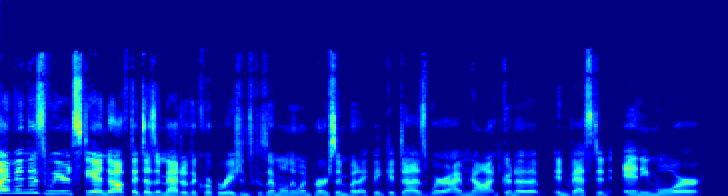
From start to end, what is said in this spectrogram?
No, I'm in this weird standoff that doesn't matter to the corporations because I'm only one person, but I think it does, where I'm not going to invest in any more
